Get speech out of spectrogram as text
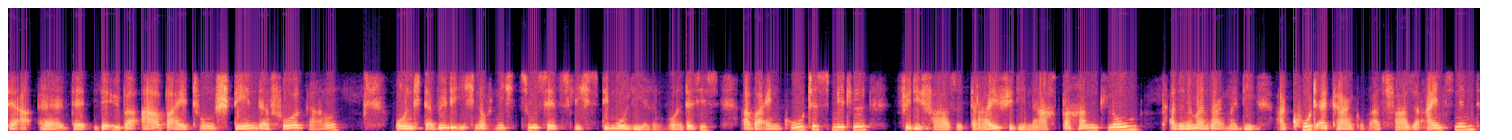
der, äh, der, der Überarbeitung stehender Vorgang. Und da würde ich noch nicht zusätzlich stimulieren wollen. Das ist aber ein gutes Mittel für die Phase 3, für die Nachbehandlung. Also wenn man, sagen wir, die Akuterkrankung als Phase 1 nimmt,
